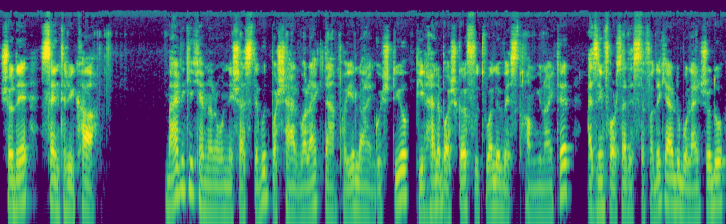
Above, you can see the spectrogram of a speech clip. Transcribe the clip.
شده سنتریکا. مردی که کنار اون نشسته بود با شلوارک دمپایی لا انگشتی و پیرهن باشگاه فوتبال وست هام یونایتد از این فرصت استفاده کرد و بلند شد و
